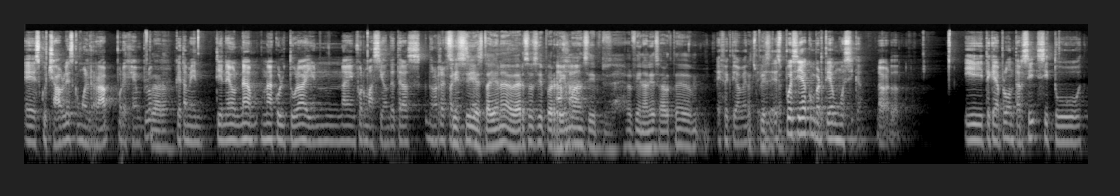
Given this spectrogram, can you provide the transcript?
eh, escuchables como el rap, por ejemplo. Claro. Que también tiene una, una cultura y una información detrás de unas Sí, referencias. sí, está llena de versos y pues Ajá. rimas y pues, al final es arte. Efectivamente. Es, es poesía convertida en música, la verdad. Y te quería preguntar si, si tú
